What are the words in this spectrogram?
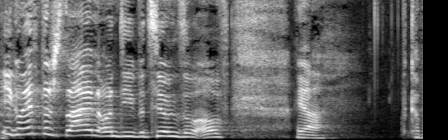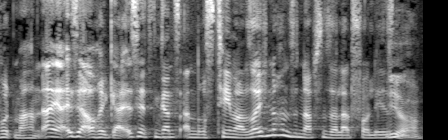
egoistisch sein und die Beziehung so auf, ja, kaputt machen. Naja, ist ja auch egal. Ist jetzt ein ganz anderes Thema. Soll ich noch einen Synapsensalat vorlesen? Ja.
